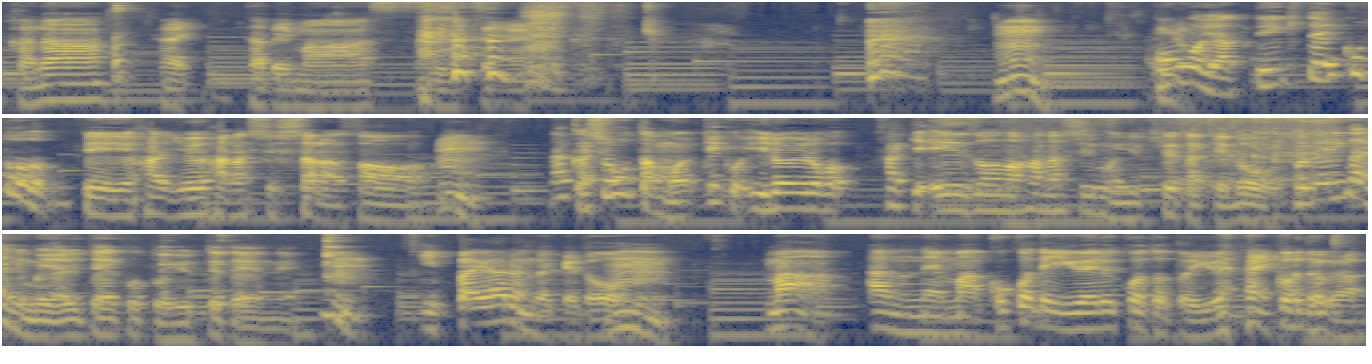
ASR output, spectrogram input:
う。かな。はい。食べます。すいません。うん今後やっていきたいことっていう話したらさうん。なんか翔太も結構いろいろさっき映像の話も言ってたけどそれ以外にもやりたいことを言ってたよね。うん。いっぱいあるんだけど、うん。まああのねまあここで言えることと言えないことが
